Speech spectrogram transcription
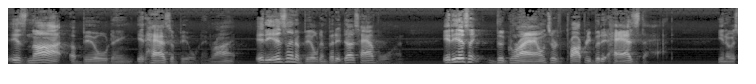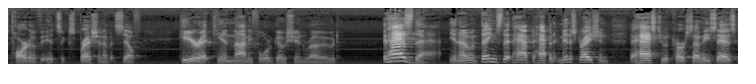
is not a building, it has a building, right? It isn't a building, but it does have one. It isn't the grounds or the property, but it has that, you know, as part of its expression of itself here at 1094 Goshen Road. It has that, you know, and things that have to happen, administration that has to occur. So he says,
